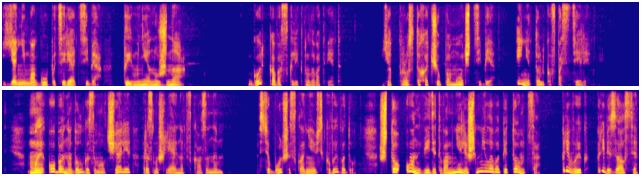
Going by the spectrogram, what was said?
«Я не могу потерять тебя. Ты мне нужна!» Горько воскликнула в ответ. «Я просто хочу помочь тебе, и не только в постели». Мы оба надолго замолчали, размышляя над сказанным. Все больше склоняюсь к выводу, что он видит во мне лишь милого питомца, привык, привязался,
